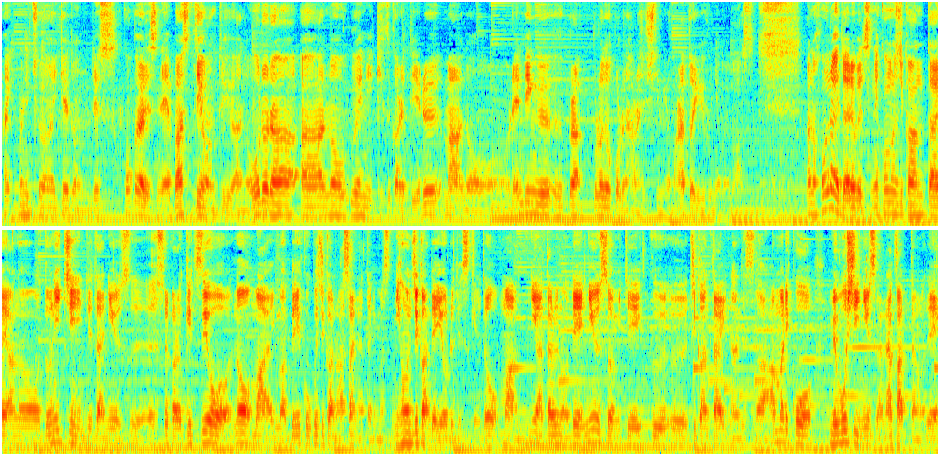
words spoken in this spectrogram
はい、こんにちは、池ドンです。今回はですね、バスティオンというあのオーロラの上に築かれている、まあ、あのレンディングプロトコルの話してみようかなというふうに思います。あの本来であればですね、この時間帯、あの土日に出たニュース、それから月曜の、まあ、今、米国時間の朝に当たります。日本時間で夜ですけど、まあ、に当たるので、ニュースを見ていく時間帯なんですが、あんまりこう、めぼしいニュースがなかったので、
